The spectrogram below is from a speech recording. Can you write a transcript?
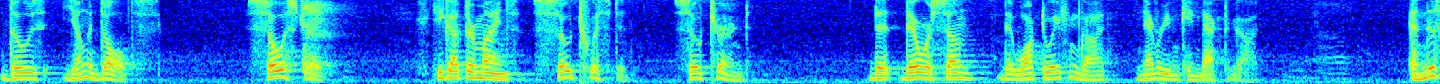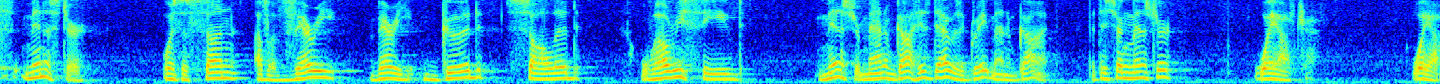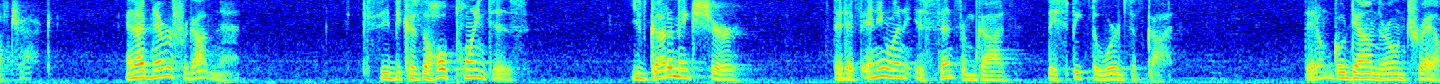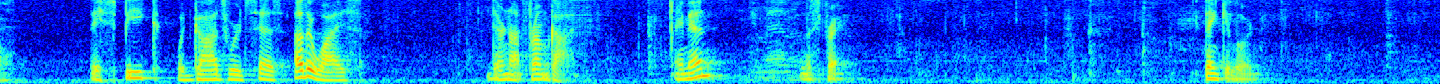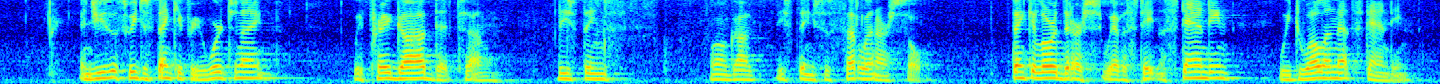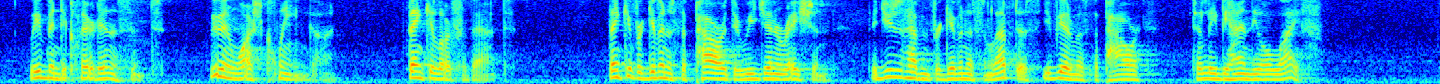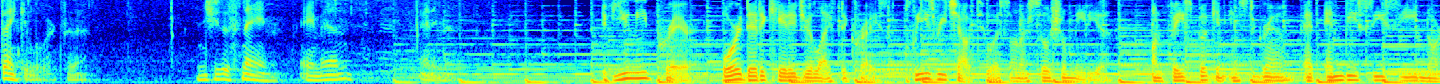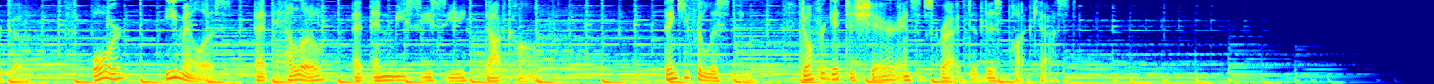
those young adults so astray. He got their minds so twisted, so turned, that there were some that walked away from God, never even came back to God. And this minister was a son of a very, very good, solid, well received minister, man of God. His dad was a great man of God. But this young minister, way off track way off track. And I've never forgotten that. See, because the whole point is you've got to make sure that if anyone is sent from God, they speak the words of God. They don't go down their own trail. They speak what God's word says. Otherwise, they're not from God. Amen? Amen. Let's pray. Thank you, Lord. And Jesus, we just thank you for your word tonight. We pray, God, that um, these things, well, God, these things just settle in our soul. Thank you, Lord, that our, we have a state and a standing. We dwell in that standing. We've been declared innocent. We've been washed clean, God. Thank you, Lord, for that. Thank you for giving us the power through regeneration. That you just haven't forgiven us and left us. You've given us the power to leave behind the old life. Thank you, Lord, for that. In Jesus' name, amen. and amen. If you need prayer or dedicated your life to Christ, please reach out to us on our social media on Facebook and Instagram at NBCC Norco or email us at hello at nbcc.com. Thank you for listening. Don't forget to share and subscribe to this podcast.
